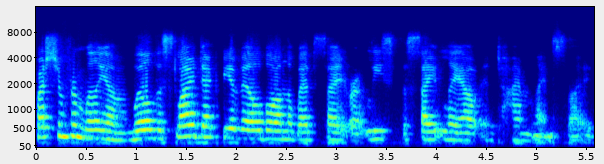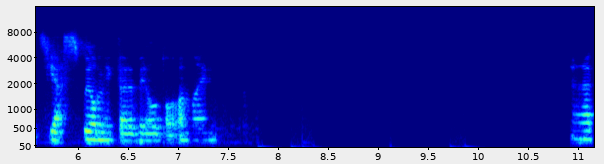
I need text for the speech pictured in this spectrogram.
Question from William. Will the slide deck be available on the website or at least the site layout and timeline slides? Yes, we'll make that available online. And At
